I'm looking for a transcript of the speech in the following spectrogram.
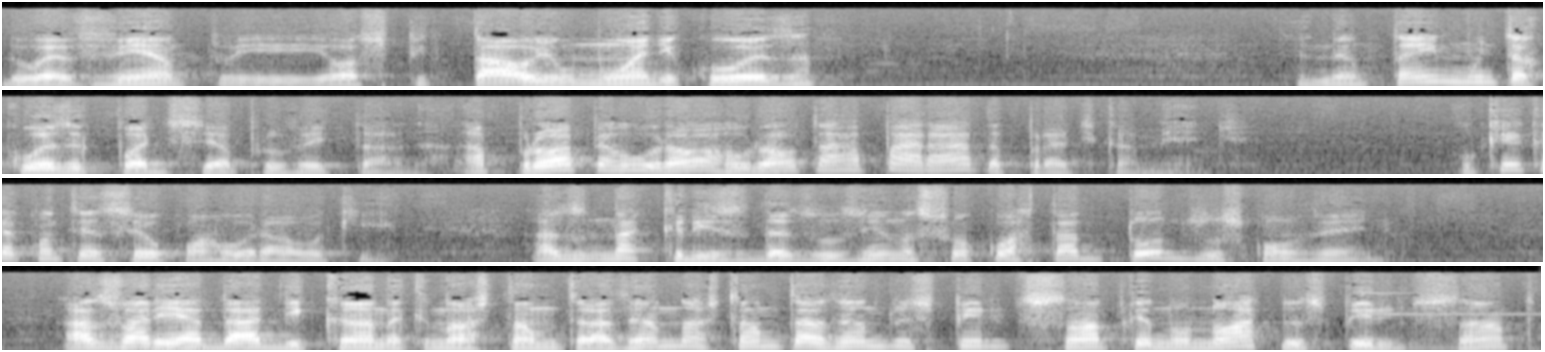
do evento e hospital e um monte de coisa. Entendeu? Tem muita coisa que pode ser aproveitada. A própria rural, a rural estava parada praticamente. O que, que aconteceu com a rural aqui? As- na crise das usinas foi cortado todos os convênios. As variedades de cana que nós estamos trazendo, nós estamos trazendo do Espírito Santo, porque no norte do Espírito Santo,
